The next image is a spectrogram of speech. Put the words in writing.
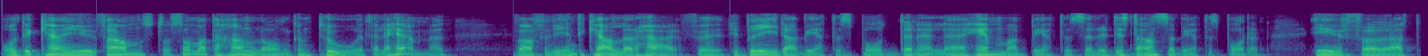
Och det kan ju framstå som att det handlar om kontoret eller hemmet varför vi inte kallar det här för hybridarbetespodden eller hemarbetes eller distansarbetespodden är ju för att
